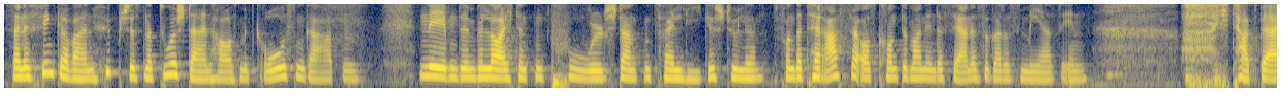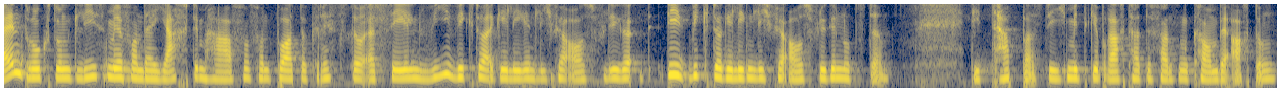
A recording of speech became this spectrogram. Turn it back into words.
Seine Finca war ein hübsches Natursteinhaus mit großem Garten. Neben dem beleuchteten Pool standen zwei Liegestühle. Von der Terrasse aus konnte man in der Ferne sogar das Meer sehen. Ich tat beeindruckt und ließ mir von der Yacht im Hafen von Porto Cristo erzählen, wie Victor gelegentlich für Ausflüge, die Victor gelegentlich für Ausflüge nutzte. Die Tapas, die ich mitgebracht hatte, fanden kaum Beachtung.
